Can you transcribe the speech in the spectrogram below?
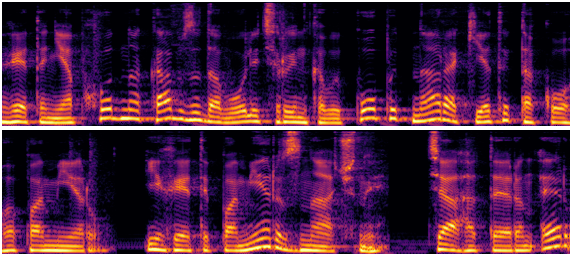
Гэта неабходна, каб задаволіць рынкавы попыт на ракеты такога памеру. І гэты памер значны. Цяга ТРНР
